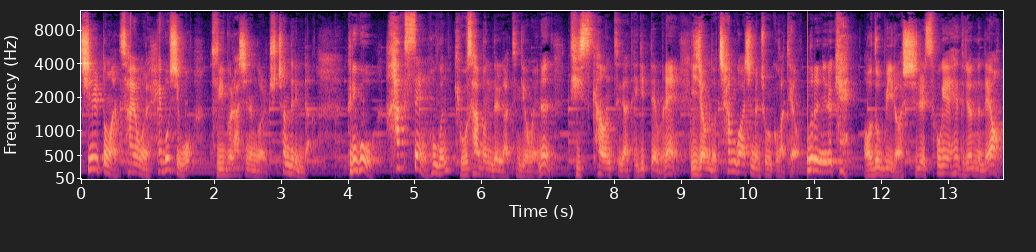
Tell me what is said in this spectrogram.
7일 동안 사용을 해보시고 구입을 하시는 걸 추천드립니다 그리고 학생 혹은 교사분들 같은 경우에는 디스카운트가 되기 때문에 이 점도 참고하시면 좋을 것 같아요. 오늘은 이렇게 Adobe Rush를 소개해 드렸는데요.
